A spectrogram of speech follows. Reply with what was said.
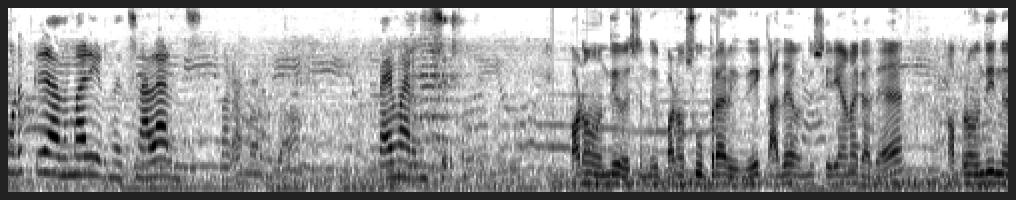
முடுக்கு அந்த மாதிரி இருந்துச்சு. நல்லா இருந்துச்சு படம். பயமாக இருந்துச்சு. படம் வந்து ஃபஸ்ட் வந்து படம் சூப்பராக இருக்குது. கதை வந்து சரியான கதை. அப்புறம் வந்து இந்த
